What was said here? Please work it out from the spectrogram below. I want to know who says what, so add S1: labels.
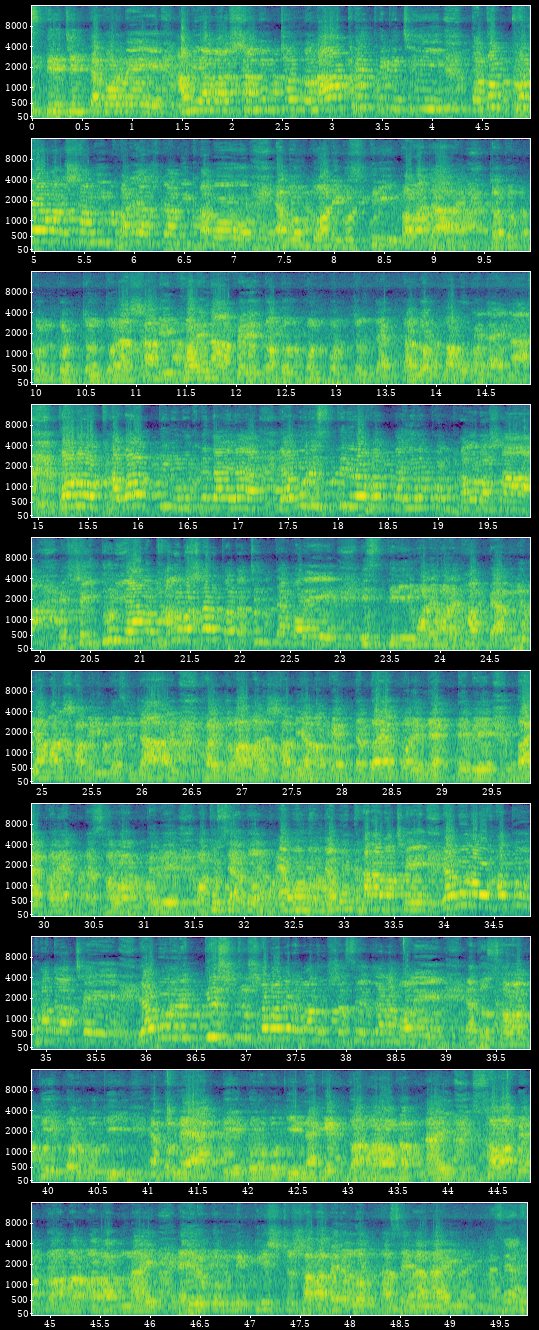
S1: স্ত্রী চিন্তা করবে, আমি আমার স্বামীর জন্য না খেয়ে থেকেছি, কতক্ষণে আমার স্বামী ঘরে আসবে আমি খাব? এমন তো অনেক স্ত্রী পাওয়া যায়, যতক্ষণ পর্যন্ত না স্বামী ঘরে না ফেরে, ততক্ষণ পর্যন্ত একটা লোকমা মুখে দেয় না। কোনো খাবার সেই দুনিয়ার ভালোবাসার কথা চিন্তা করে। স্ত্রী মনে মনে ভাববে, আমি যদি আমার স্বামীর কাছে যাই হয়তো আমার স্বামী আমাকে একটা দয়া করে ন্যাক দেবে, দয়া করে একটা সওয়াব দেবে। অথচ এত, এমন এমন খারাপ আছে, এমনও হত ভাগা আছে, এমন নিকৃষ্ট স্বভাবের মানুষ আছে যারা বলে, এত সওয়াব দিয়ে করব কি? এত ন্যাক দিয়ে করব কি? ন্যাকের তো আমার অভাব নাই, সওয়াবের তো আমার অভাব নাই। এইরকম নিকৃষ্ট স্বভাবের লোক আছে না নাই?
